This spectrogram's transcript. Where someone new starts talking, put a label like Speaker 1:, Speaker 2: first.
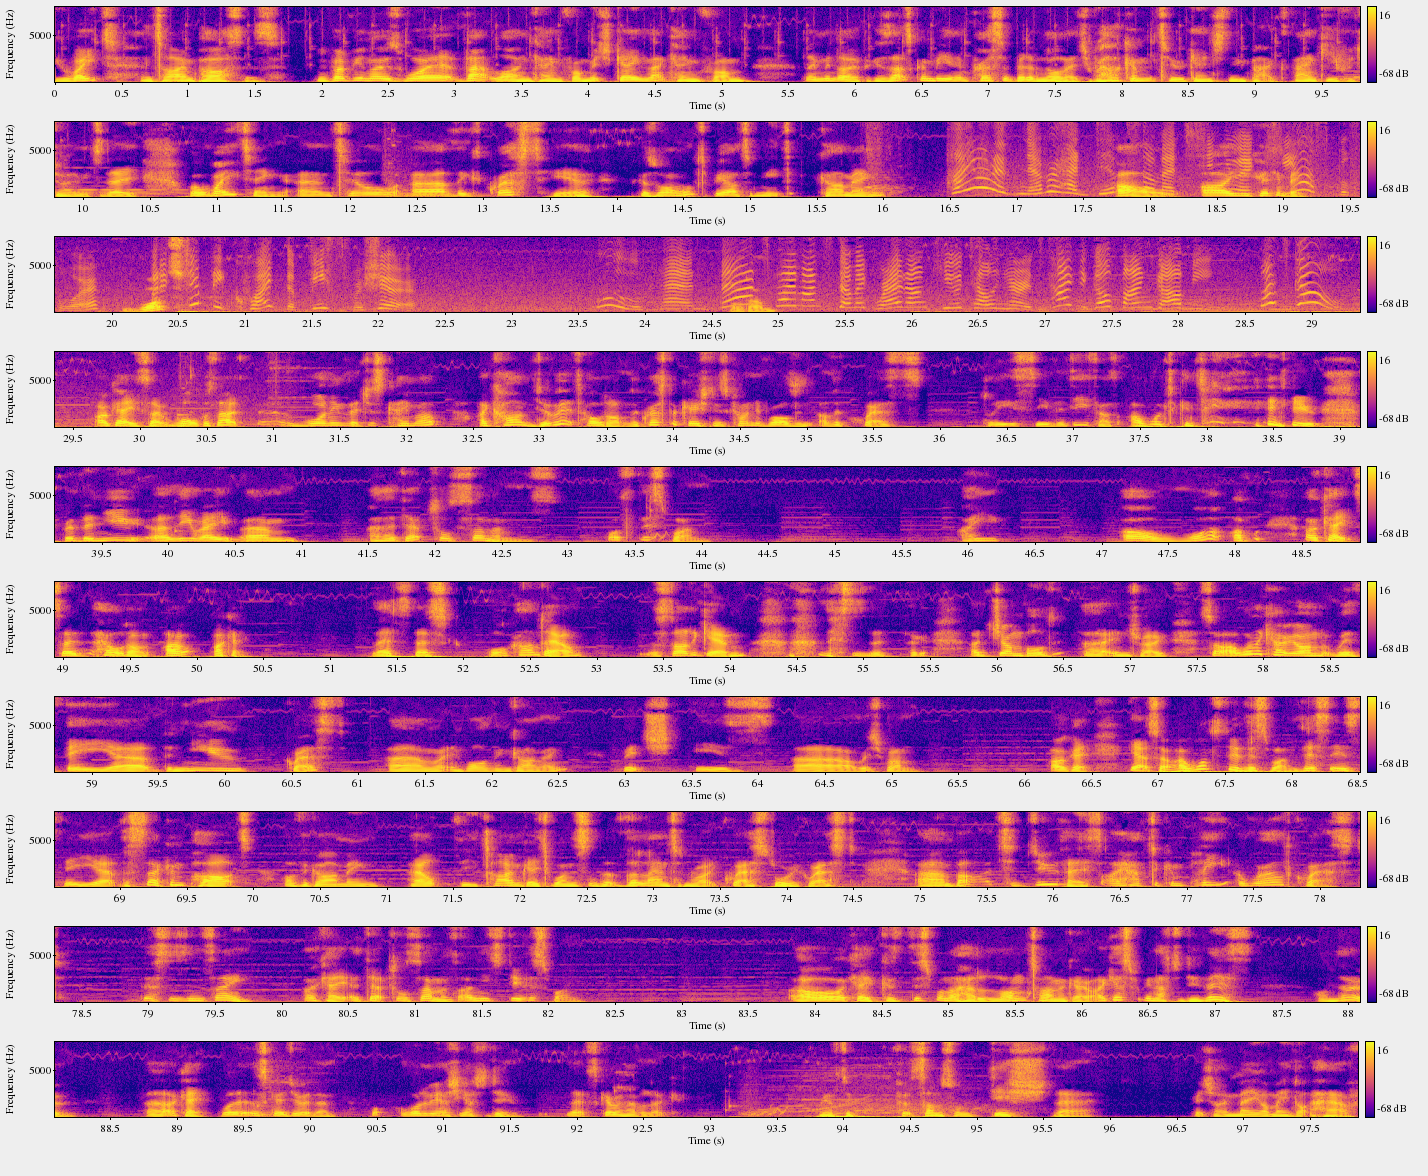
Speaker 1: You wait and time passes. If anybody knows where that line came from, which game that came from, let me know because that's going to be an impressive bit of knowledge. Welcome to Genshin Impact. Thank you for joining me today. We're waiting until uh, the quest here because I want to be able to meet Garming. Oh, are you kidding me? What?
Speaker 2: It should be quite the feast for sure. Ooh, and
Speaker 1: Hold on. Okay, so what was that warning that just came up? I can't do it. Hold on. The quest location is currently involved in other quests. Please see the details. I want to continue with the new uh, Leeway um, an Adeptal summons. What's this one? You? Oh, what? I've... Okay, so hold on. I... Okay, let's let's all calm down. Let's start again. this is a, a, jumbled uh, intro. So I want to carry on with the uh, the new quest um, involving Garming, which is uh, which one? Okay, yeah. So I want to do this one. This is the uh, the second part of the Garming help, the Time Gate one. The, the Lantern Rite quest, story quest. Um, but to do this, I have to complete a world quest. This is insane. Okay, Adeptal Summons. I need to do this one. Oh, okay, because this one I had a long time ago. I guess we're going to have to do this. Oh, no. Uh, okay, well, let's go do it then. What, what do we actually have to do? Let's go and have a look. We have to put some sort of dish there, which I may or may not have.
